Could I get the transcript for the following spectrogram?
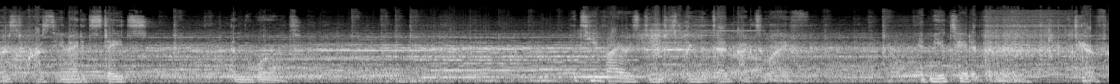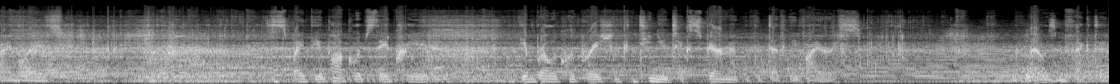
First across the United States, then the world. The T virus didn't just bring the dead back to life. It mutated them in terrifying ways. Despite the apocalypse they had created, the Umbrella Corporation continued to experiment with the deadly virus. I was infected,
